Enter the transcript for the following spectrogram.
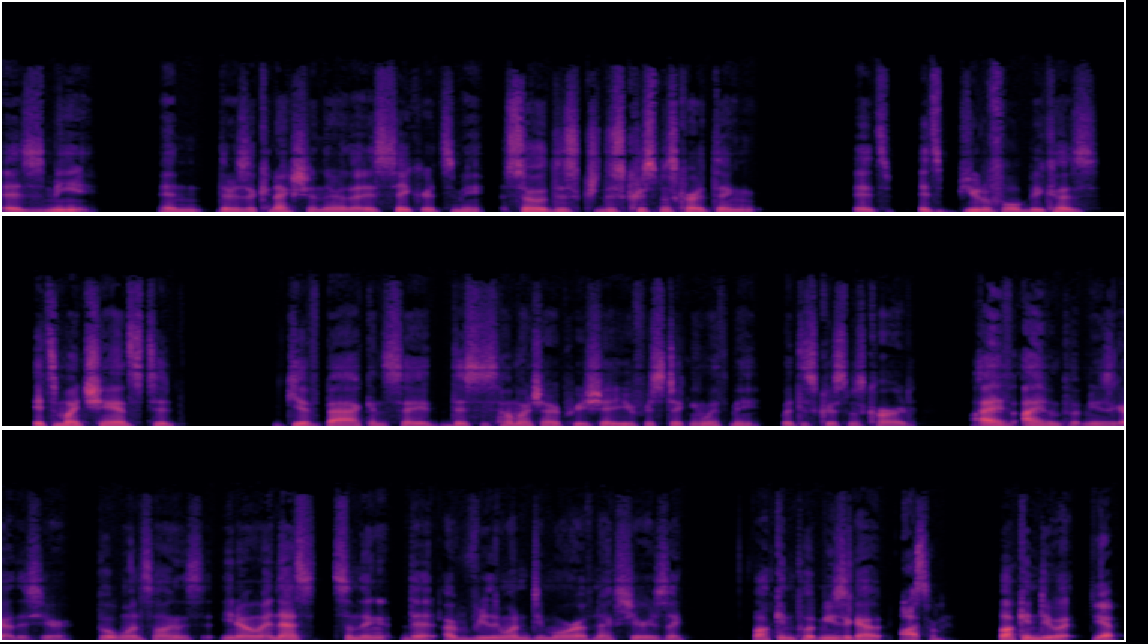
is me. And there's a connection there that is sacred to me. So this this Christmas card thing, it's it's beautiful because it's my chance to give back and say this is how much I appreciate you for sticking with me with this Christmas card. I've I haven't put music out this year. Put one song this, you know, and that's something that I really want to do more of next year. Is like fucking put music out, Awesome. fucking do it. Yep.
